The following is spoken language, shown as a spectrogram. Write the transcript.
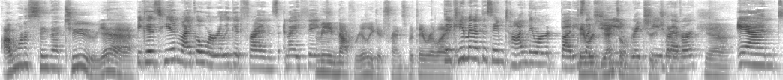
I want to say that too. Yeah. Because he and Michael were really good friends, and I think I mean, not really good friends, but they were like they came in at the same time. They were buddies, they like were to Richie, whatever. Yeah. And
